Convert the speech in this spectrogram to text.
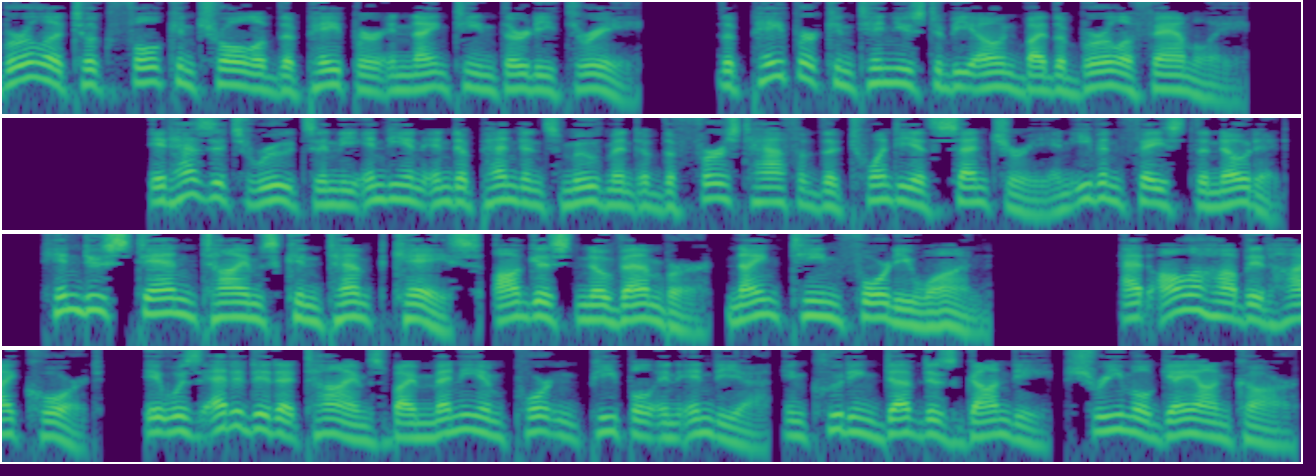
Birla took full control of the paper in 1933. The paper continues to be owned by the Birla family. It has its roots in the Indian independence movement of the first half of the 20th century and even faced the noted Hindustan Times contempt case August-November 1941 at Allahabad High Court It was edited at times by many important people in India, including Devdas Gandhi, Sri Mulgaokar,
